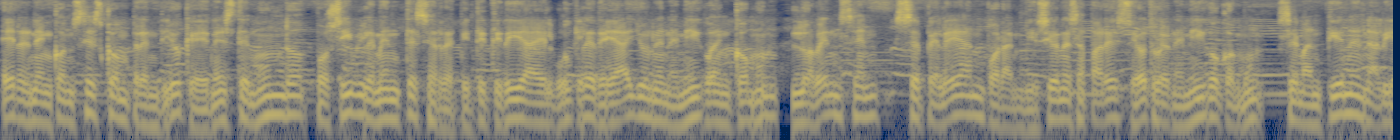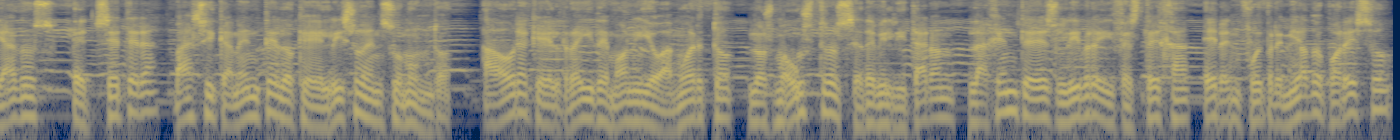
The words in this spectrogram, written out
Eren entonces comprendió que en este mundo posiblemente se repetiría el de hay un enemigo en común, lo vencen, se pelean por ambiciones aparece otro enemigo común, se mantienen aliados, etc. Básicamente lo que hizo en su mundo. Ahora que el rey demonio ha muerto, los monstruos se debilitaron, la gente es libre y festeja, Eren fue premiado por eso,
